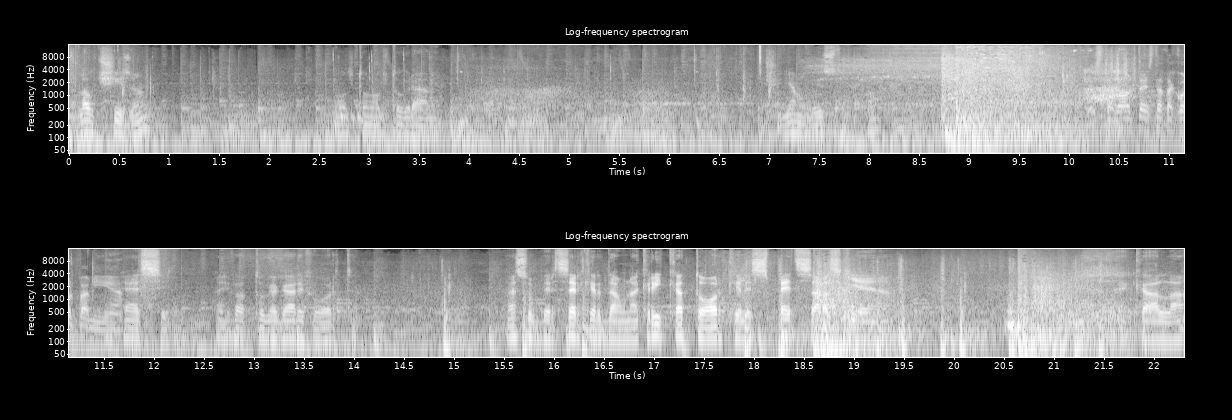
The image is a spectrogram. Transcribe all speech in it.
Non l'ha ucciso? Molto molto grave. Uccidiamo questo. Questa volta è stata colpa mia. Eh sì, hai fatto cagare forte. Adesso Berserker dà una cricca a Thor che le spezza la schiena. E calla.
